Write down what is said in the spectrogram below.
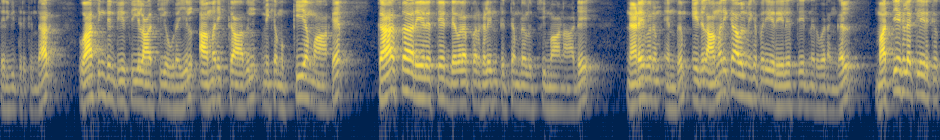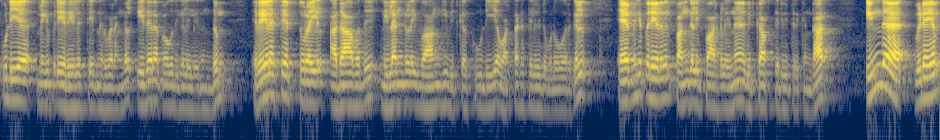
தெரிவித்திருக்கின்றார். வாஷிங்டன் டிசியில் ஆற்றிய உரையில் அமெரிக்காவில் மிக முக்கியமாக காசா ரியல் எஸ்டேட் டெவலப்பர்களின் திட்டமிடல் உச்சி மாநாடு நடைபெறும் என்றும் இதில் அமெரிக்காவில் மிகப்பெரிய ரியல் எஸ்டேட் நிறுவனங்கள் மத்திய கிழக்கில் இருக்கக்கூடிய மிகப்பெரிய ரியல் எஸ்டேட் நிறுவனங்கள் இதர பகுதிகளில் இருந்தும் ரியல் எஸ்டேட் துறையில் அதாவது நிலங்களை வாங்கி விற்கக்கூடிய வர்த்தகத்தில் ஈடுபடுபவர்கள் மிகப்பெரிய அளவில் பங்களிப்பார்கள் என விட்காஃப் தெரிவித்திருக்கின்றார். இந்த விடயம்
